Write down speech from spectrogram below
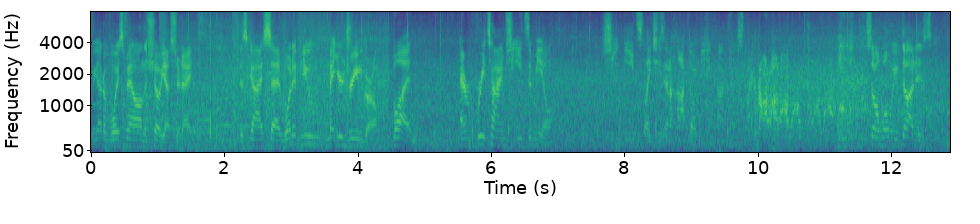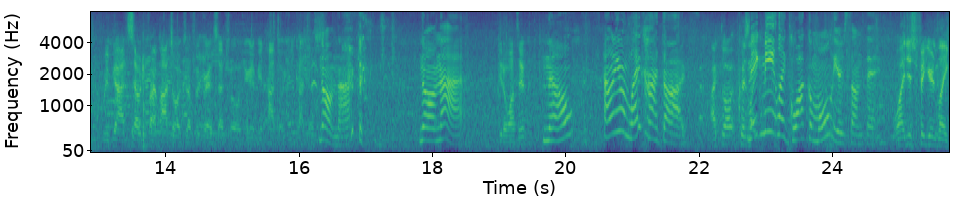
We got a voicemail on the show yesterday. This guy said, what if you met your dream girl, but every time she eats a meal, she eats like she's in a hot dog eating contest. Like, rah, rah, rah, so what we've done is we've got 75 hot dogs up at Grand Central and you're gonna be in a hot dog eating contest. No, I'm not. no, I'm not. You don't want to? No? I don't even like hot dogs. I thought, cause Make like, me eat like guacamole or something. well I just figured like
